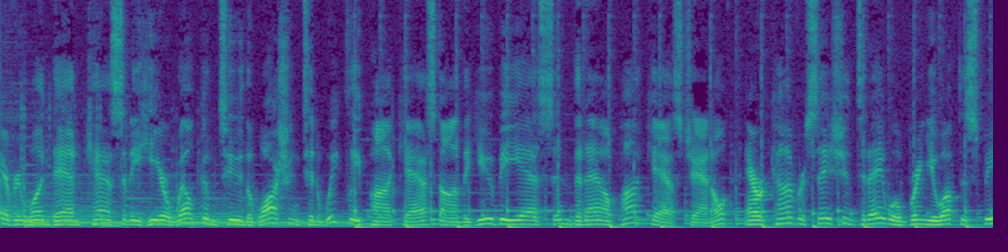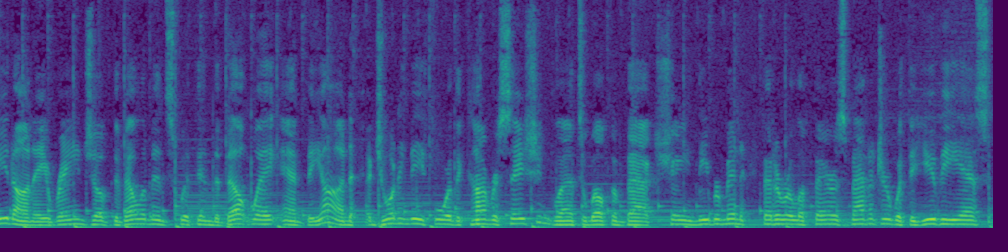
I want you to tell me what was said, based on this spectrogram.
Hi, everyone. Dan Cassidy here. Welcome to the Washington Weekly Podcast on the UBS In the Now podcast channel. Our conversation today will bring you up to speed on a range of developments within the Beltway and beyond. Joining me for the conversation, glad to welcome back Shane Lieberman, Federal Affairs Manager with the UBS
